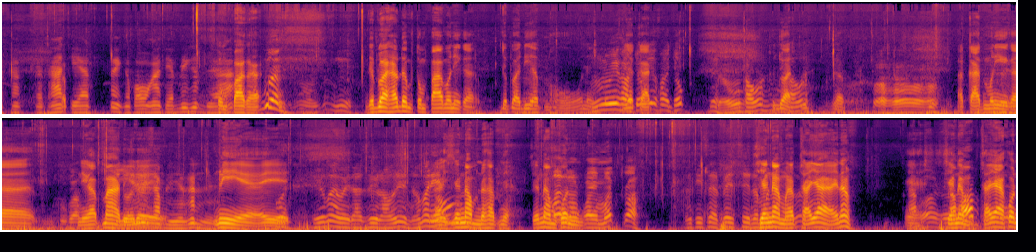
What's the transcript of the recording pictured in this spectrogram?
ักหักกระทะเจียบให้กระเพราหาเจียบนี่เงินเหลือต้มปลากะเพื่อนเรียบร้อยครับเดิมต้มปลาวันนี้ก็เรียบร้อยดีครับโอ้โหนี่ลุยบรเขารยาจกาศกเขาจกเขาสุดยอดโอ้โหอากาศวันนี้ก็นี่ครับมาโดยโดยทำนี่อย่างนั้นนี่ไอ้ซื้อมาไปแต่ซื้อเราเนี่ยเอามาดิไอ้เสียงนำนะครับเนี่ยเสียงนำคนไฟมดก็ที่เสร็จไปซื้อเสียงนำครับฉายาไอ้นำ เนี่ยเสียงนำฉายาคน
